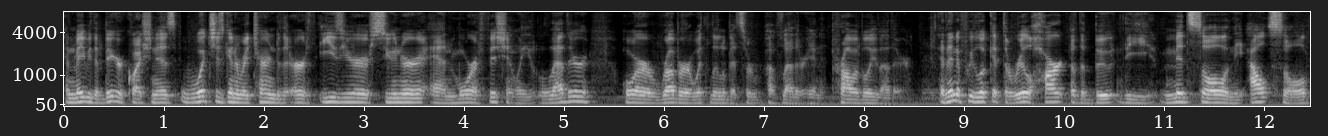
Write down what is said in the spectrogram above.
And maybe the bigger question is, which is gonna return to the earth easier, sooner, and more efficiently, leather or rubber with little bits of leather in it? Probably leather. And then if we look at the real heart of the boot, the midsole and the outsole,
